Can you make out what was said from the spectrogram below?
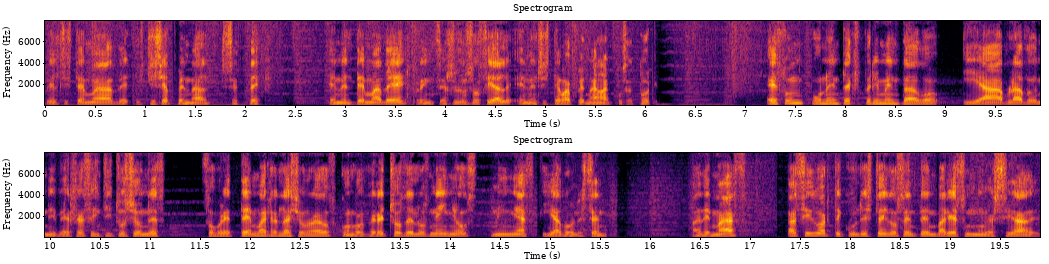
del Sistema de Justicia Penal, CETEC, en el tema de reinserción social en el sistema penal acusatorio. Es un ponente experimentado y ha hablado en diversas instituciones sobre temas relacionados con los derechos de los niños, niñas y adolescentes. Además, ha sido articulista y docente en varias universidades.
